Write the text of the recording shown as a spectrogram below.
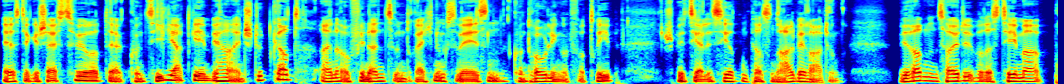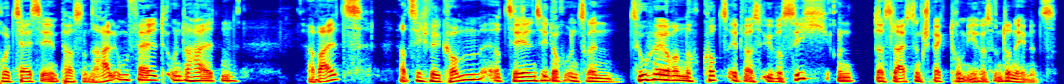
Er ist der Geschäftsführer der Conciliat GmbH in Stuttgart, einer auf Finanz- und Rechnungswesen, Controlling und Vertrieb spezialisierten Personalberatung. Wir werden uns heute über das Thema Prozesse im Personalumfeld unterhalten. Herr Walz, Herzlich willkommen. Erzählen Sie doch unseren Zuhörern noch kurz etwas über sich und das Leistungsspektrum Ihres Unternehmens.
